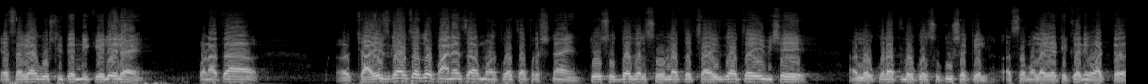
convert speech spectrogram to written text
या सगळ्या गोष्टी त्यांनी केलेल्या आहे. पण आता चाळीसगावचा जो पाण्याचा महत्त्वाचा प्रश्न आहे तो सुद्धा जर सोडला तर चाळीसगावचाही विषय लवकरात लवकर सुटू शकेल असं मला या ठिकाणी वाटतं.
